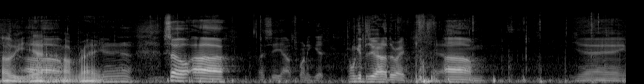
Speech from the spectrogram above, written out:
Oh, yeah. All right. Yeah, yeah. So uh, let's see. I just want to get. I want to get this out of the way. Yay.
